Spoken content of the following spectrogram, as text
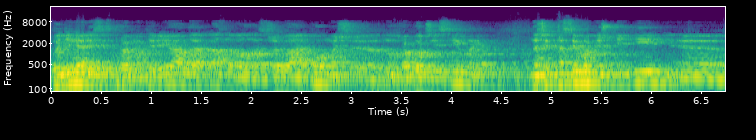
Выделялись из стройматериалы, оказывалась живая помощь э, ну, рабочей силой. Значит, на сегодняшний день э,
